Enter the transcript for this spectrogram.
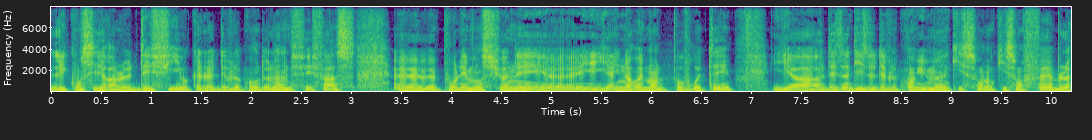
les considérables défis auxquels le développement de l'Inde fait face. Euh, pour les mentionner, euh, il y a énormément de pauvreté, il y a des indices de développement humain qui sont qui sont faibles,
